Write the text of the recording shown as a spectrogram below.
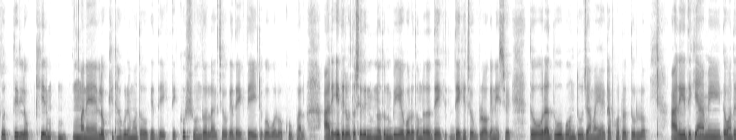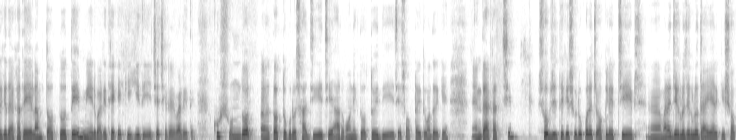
সত্যি লক্ষ্মীর মানে লক্ষ্মী ঠাকুরের মতো ওকে দেখতে, খুব সুন্দর লাগছে ওকে দেখতে, এইটুকু বলব, খুব ভালো। আর এদেরও তো সেদিন নতুন বিয়ে হলো, তোমরা তো দেখ, দেখেছ ব্লগে নিশ্চয়ই। তো ওরা দু বোন, দু জামাই একটা ফটো তুললো। আর এদিকে আমি তোমাদেরকে দেখাতে এলাম তত্ত্বতে মেয়ের বাড়ি থেকে কী কী দিয়েছে ছেলের বাড়িতে। খুব সুন্দর তত্ত্বগুলো সাজিয়েছে আর অনেক তত্ত্বই দিয়েছে, সবটাই তোমাদেরকে দেখাচ্ছি। সবজি থেকে শুরু করে চকলেট, চিপস মানে যেগুলো যেগুলো দেয় আর কি, সব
